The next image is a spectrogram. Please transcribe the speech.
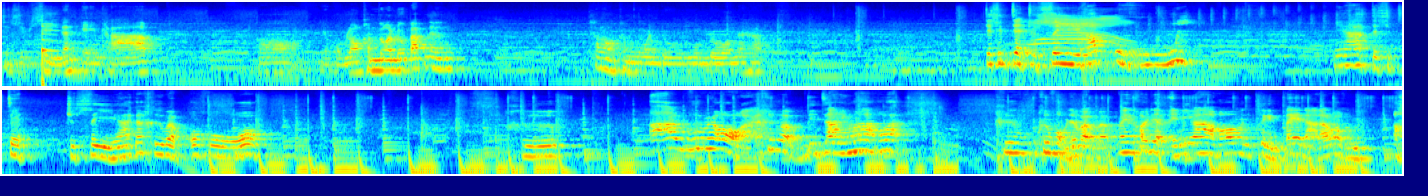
74 นั่นเองครับ ก็เดี๋ยวผมลองคำนวณดูแป๊บนึง ถ้าลองคำนวณดูรวมๆนะครับ 77.4 ครับ โอ้โหยนี่ฮะ 77.4 ฮะ ก็คือแบบ โอ้โห คืออ่าพูดไม่ออกอะ คือแบบดีใจมากเพราะว่า คือคือผมจะแบบไม่ค่อยแบบไอ้นี่มากเพราะว่ามันตื่นเต้นอะ แล้วแบบอ๋อ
